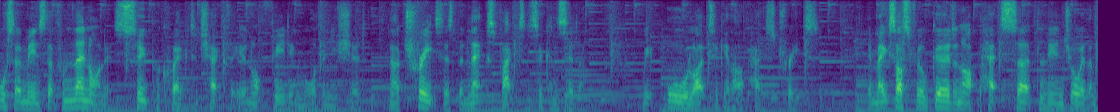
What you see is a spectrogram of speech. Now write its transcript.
also means that from then on it's super quick to check that you're not feeding more than you should. Now treats is the next factor to consider. We all like to give our pets treats. It makes us feel good and our pets certainly enjoy them.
